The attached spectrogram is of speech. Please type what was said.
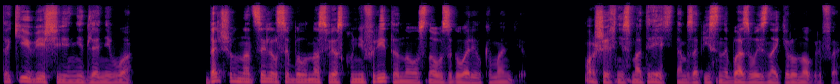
Такие вещи не для него. Дальше он нацелился было на связку нефрита, но снова заговорил командир. Можешь их не смотреть, там записаны базовые знаки руноглифа,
